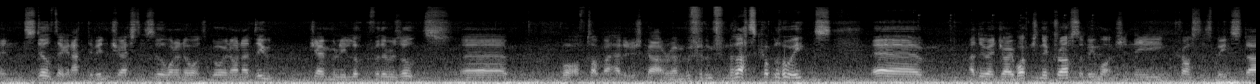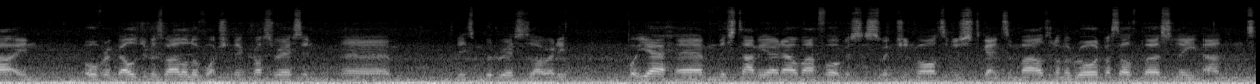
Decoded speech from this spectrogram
and still take an active interest and still want to know what's going on. I do generally look for the results, um, but off the top of my head, I just can't remember for them from the last couple of weeks. Um, I do enjoy watching the cross. I've been watching the cross that's been starting over in Belgium as well. I love watching the cross racing. Um, there's been some good races already. But yeah, um, this time of year now, my focus is switching more to just getting some miles in on the road myself personally and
